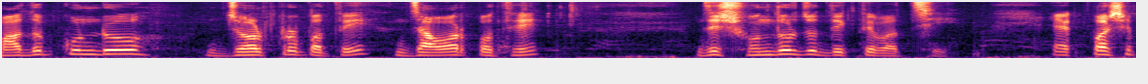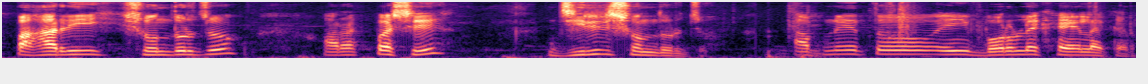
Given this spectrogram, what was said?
মাধবকুণ্ড জলপ্রপাতে যাওয়ার পথে যে সৌন্দর্য দেখতে পাচ্ছি এক পাশে পাহাড়ি সৌন্দর্য আর এক পাশে ঝিরির সৌন্দর্য। আপনি তো এই বড়লেখা এলাকার।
